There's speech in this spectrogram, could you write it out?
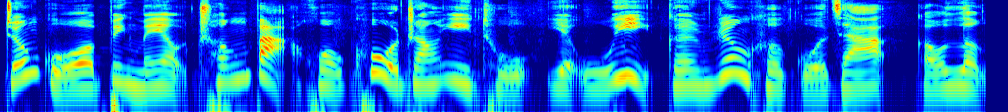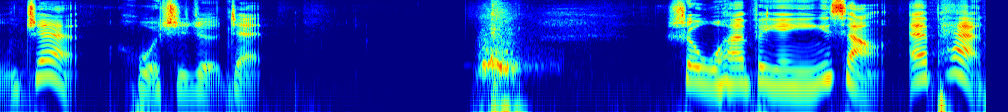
中国并没有称霸或扩张意图，也无意跟任何国家搞冷战或是热战。受武汉肺炎影响，APEC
